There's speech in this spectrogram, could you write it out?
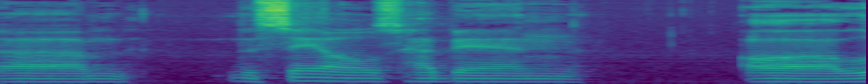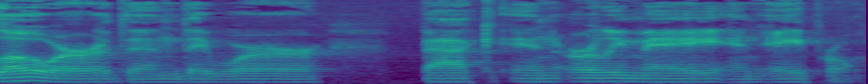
um, the sales have been uh, lower than they were back in early May and April.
